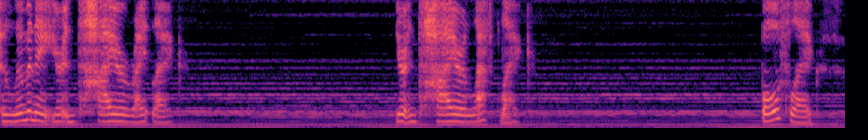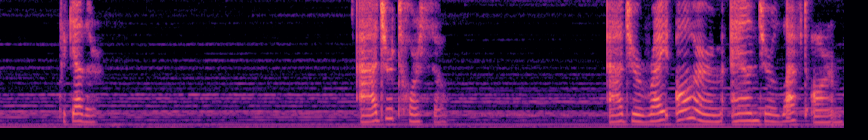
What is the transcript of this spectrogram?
illuminate your entire right leg, your entire left leg, both legs together. Add your torso. Add your right arm and your left arm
